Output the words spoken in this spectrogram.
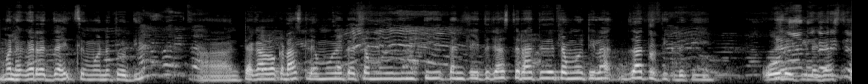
मला घरात जायचं म्हणत होती. त्या गावाकडे असल्यामुळे त्याच्यामुळे मग ती त्यांच्या इथं जास्त राहते त्याच्यामुळे तिला जाते तिकडे ती. ओढ आहे तिला जास्त.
